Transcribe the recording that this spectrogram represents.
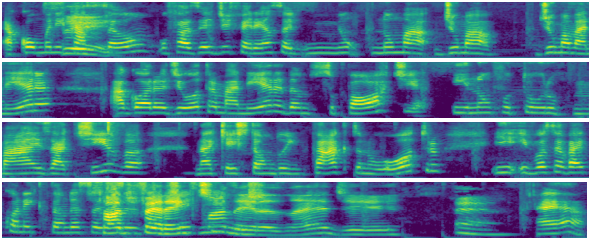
A comunicação, o fazer diferença um- numa, de, uma, de uma maneira, agora de outra maneira, dando suporte, e num futuro mais ativa na questão do impacto no outro, e, e você vai conectando essas Só diferentes objetivos. maneiras, né? De. É. É.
